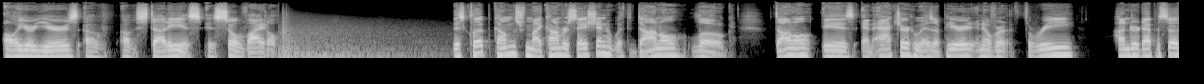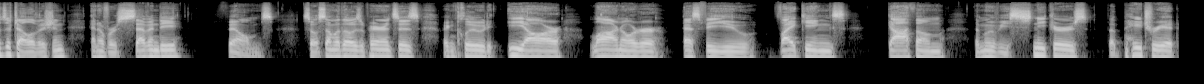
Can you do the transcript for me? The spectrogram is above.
all your years of of study is is so vital. This clip comes from my conversation with Donal Logue. Donal is an actor who has appeared in over 300 episodes of television and over 70 films. So some of those appearances include ER, Law and Order, SVU, Vikings, Gotham, the movie Sneakers, The Patriot,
